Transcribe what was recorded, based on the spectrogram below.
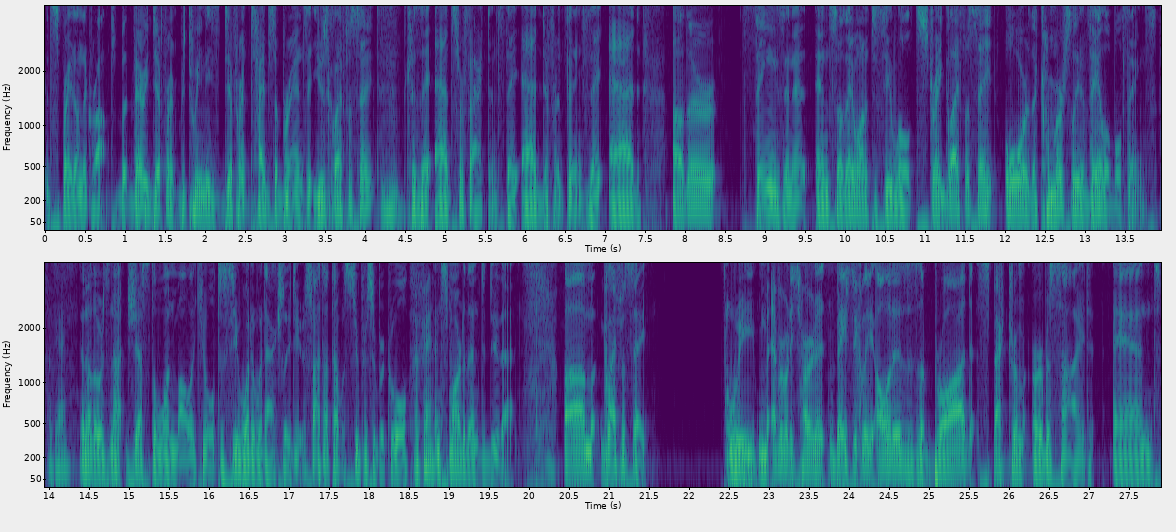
it's sprayed on the crops, but very different between these different types of brands that use glyphosate mm-hmm. because they add surfactants, they add different things, they add other things in it. And so they wanted to see, well, straight glyphosate or the commercially available things. Okay. In other words, not just the one molecule to see what it would actually do. So I thought that was super, super cool okay. and smart of them to do that. Um, glyphosate. We everybody's heard it. Basically, all it is is a broad spectrum herbicide, and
